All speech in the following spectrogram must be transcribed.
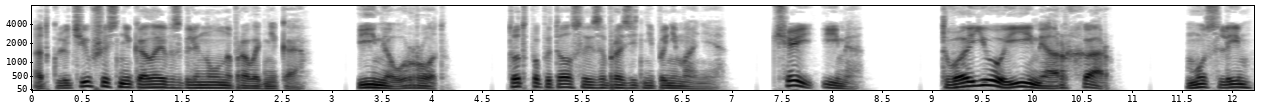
Отключившись, Николай взглянул на проводника. «Имя, урод!» Тот попытался изобразить непонимание. «Чей имя?» «Твое имя, Архар!» «Муслим,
